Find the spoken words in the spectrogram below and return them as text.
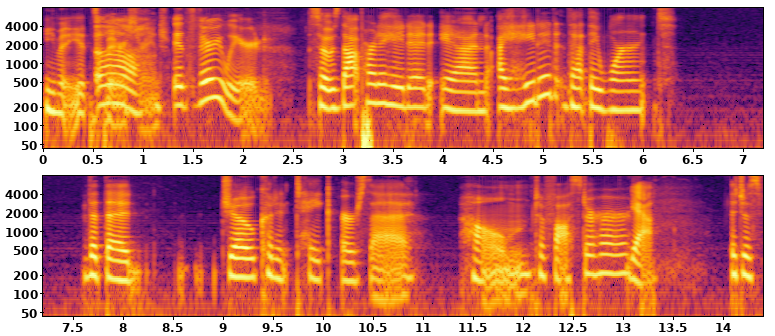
Even it's very strange. It's very weird. So it was that part I hated, and I hated that they weren't that the Joe couldn't take Ursa home to foster her. Yeah. It just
